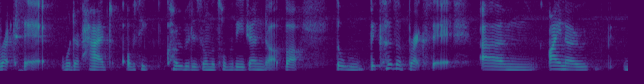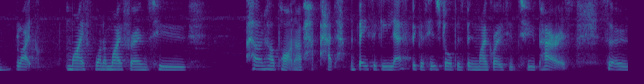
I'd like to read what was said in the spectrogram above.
Brexit would have had obviously COVID is on the top of the agenda, but the because of Brexit, um, I know like my one of my friends who her and her partner had basically left because his job has been migrated to Paris. So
